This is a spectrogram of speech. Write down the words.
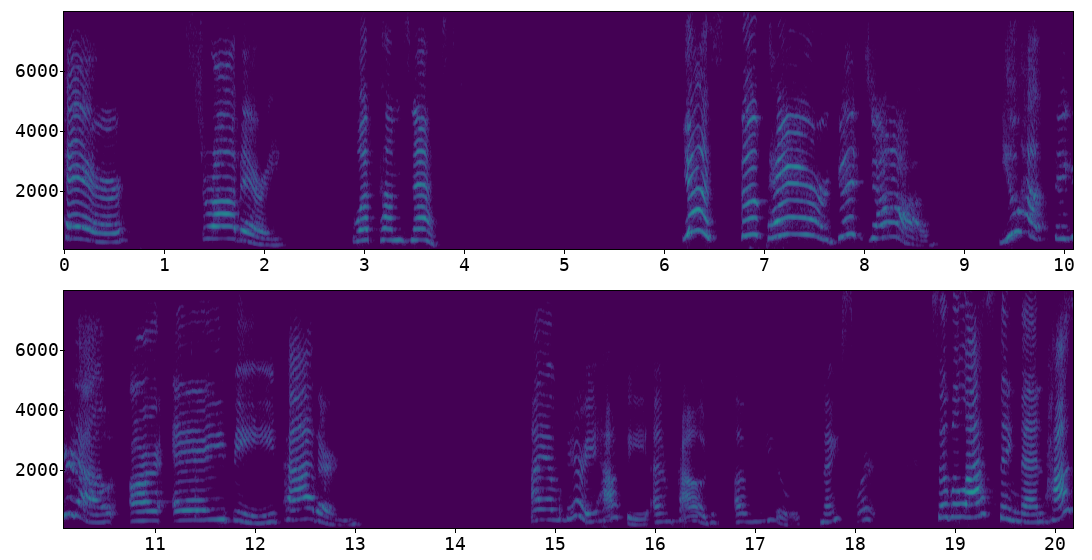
pear, strawberry. What comes next? Yes, the pear. Good job. You have figured out our A-B pattern. I am very happy and proud of you. Nice work. So the last thing then has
